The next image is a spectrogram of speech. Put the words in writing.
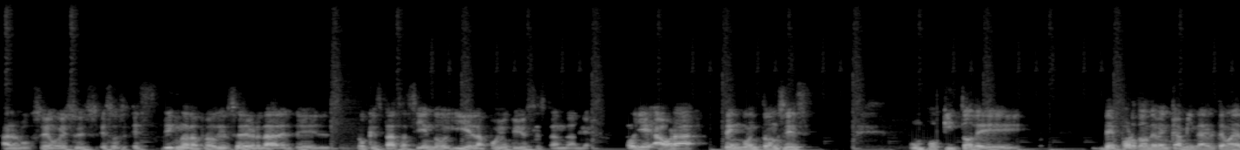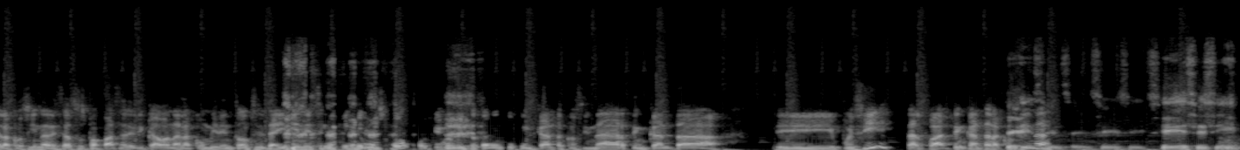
al boxeo. Eso es, eso es, digno de aplaudirse de verdad lo que estás haciendo y el apoyo que ellos te están dando. Oye, ahora tengo entonces un poquito de, de por dónde ven caminar el tema de la cocina. Decía, sus papás se dedicaban a la comida, entonces de ahí viene ese, ese gusto, porque hemos visto también que te encanta cocinar, te encanta y pues sí, tal cual, te encanta la cocina. Sí, sí, sí, sí, sí, sí.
